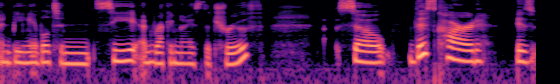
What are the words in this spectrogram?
and being able to see and recognize the truth. So this card is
